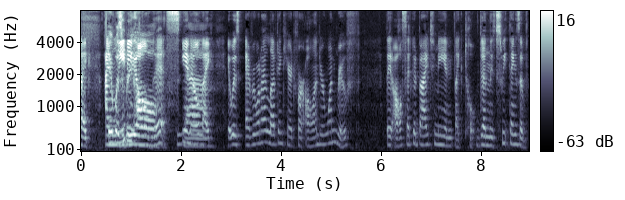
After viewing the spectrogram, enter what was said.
Like I'm It was leaving all this, you Yeah. know? Like it was everyone I loved and cared for all under one roof. They'd all said goodbye to me and like told, done these sweet things of,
